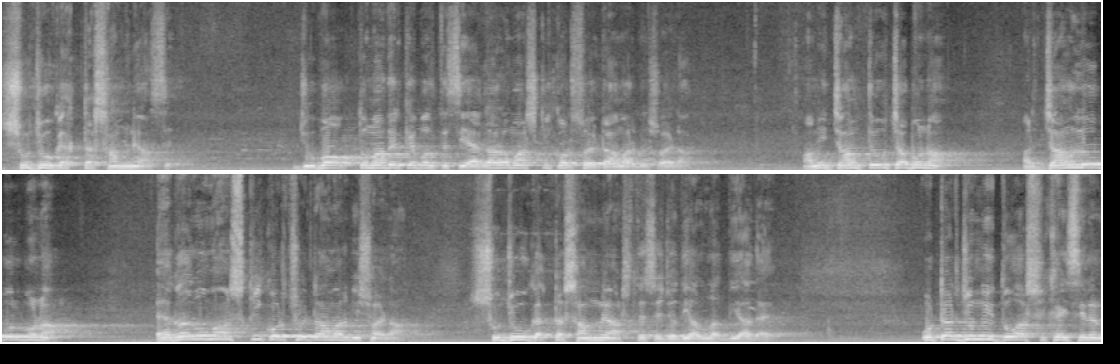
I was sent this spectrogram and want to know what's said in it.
সুযোগ একটা সামনে আছে। যুবক, তোমাদেরকে বলতেছি, এগারো মাস কি করছ এটা আমার বিষয় না। আমি জানতেও চাবো না, আর জানলেও বলব না। এগারো মাস কি করছ এটা আমার বিষয় না। সুযোগ একটা সামনে আসতেছে যদি আল্লাহ দিয়া দেয়। ওটার জন্যই দোয়া শিখাইছিলেন,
